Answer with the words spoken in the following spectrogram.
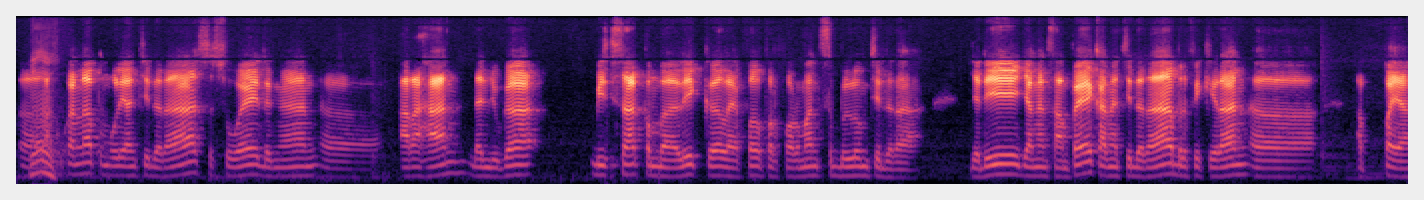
eh, Hmm. lakukanlah pemulihan cedera sesuai dengan eh, arahan dan juga bisa kembali ke level performance sebelum cedera. Jadi jangan sampai karena cedera berpikiran eh, apa ya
